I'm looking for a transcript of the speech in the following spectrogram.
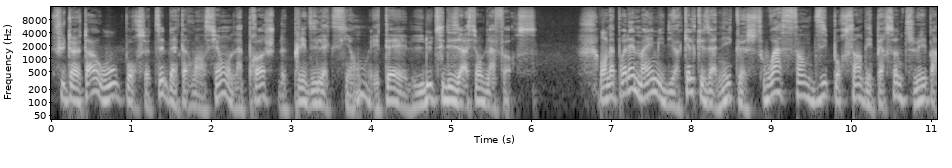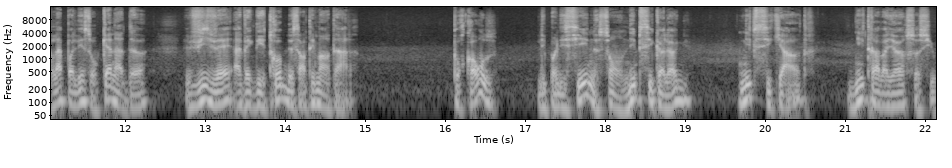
Fut un temps où, pour ce type d'intervention, l'approche de prédilection était l'utilisation de la force. On apprenait même il y a quelques années que 70% des personnes tuées par la police au Canada vivaient avec des troubles de santé mentale. Pour cause, Les policiers ne sont ni psychologues, ni psychiatres, ni travailleurs sociaux.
